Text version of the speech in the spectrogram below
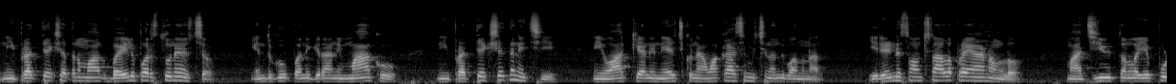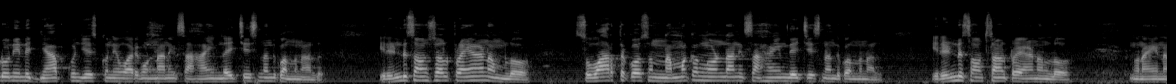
నీ ప్రత్యక్షతను మాకు బయలుపరుస్తూనే వచ్చావు. ఎందుకు పనికిరాని మాకు నీ ప్రత్యక్షతనిచ్చి నీ వాక్యాన్ని నేర్చుకునే అవకాశం ఇచ్చినందుకు వందనాలు. ఈ రెండు సంవత్సరాల ప్రయాణంలో మా జీవితంలో ఎప్పుడూ నేను జ్ఞాపకం చేసుకునే వారికి ఉండడానికి సహాయం దయచేసినందుకు వందనాలు. ఈ రెండు సంవత్సరాల ప్రయాణంలో సువార్త కోసం నమ్మకంగా ఉండడానికి సహాయం దయచేసినందుకు వందనాలు. ఈ రెండు సంవత్సరాల ప్రయాణంలో ఆయన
